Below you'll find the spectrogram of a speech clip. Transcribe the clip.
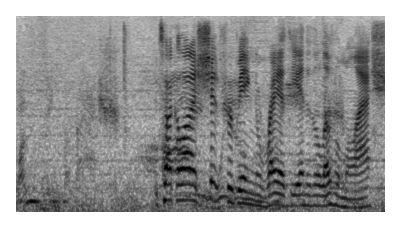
one thing, Ma'lash. You talk a lot of shit for being right at the end of the level, Ma'lash.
